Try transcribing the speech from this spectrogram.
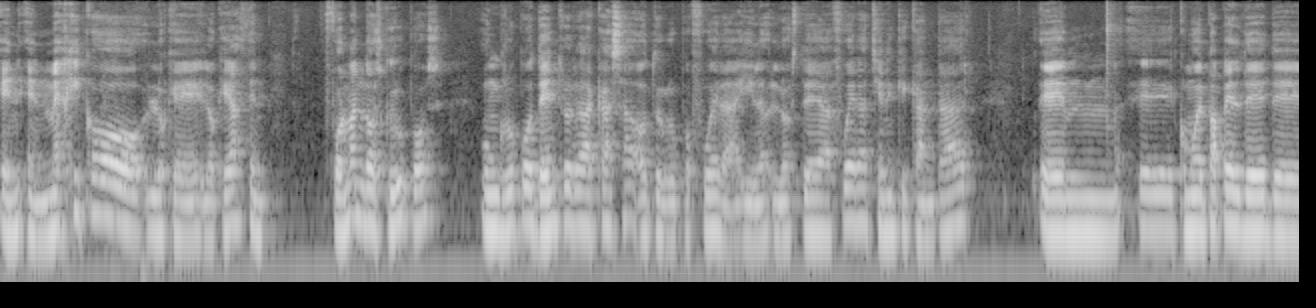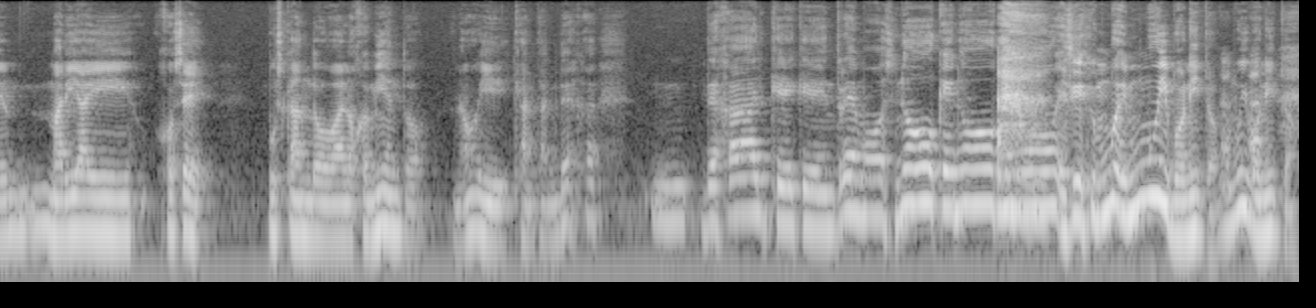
en, en México lo que, lo que hacen, forman dos grupos, un grupo dentro de la casa, otro grupo fuera, y lo- los de afuera tienen que cantar em, eh, como el papel de, de María y José buscando alojamiento, ¿no? Y cantan, deja, dejar que, que entremos, no, que no, que no. Es, que es muy, muy bonito, muy bonito.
